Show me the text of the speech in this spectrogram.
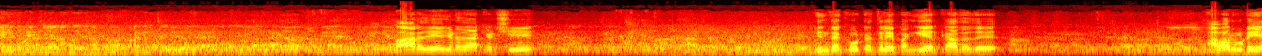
ஐந்து கட்சிகள் வந்து இதை நம்ம புறக்கணிச்சது பாரதிய ஜனதா கட்சி இந்த கூட்டத்திலே பங்கேற்காதது அவர்களுடைய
